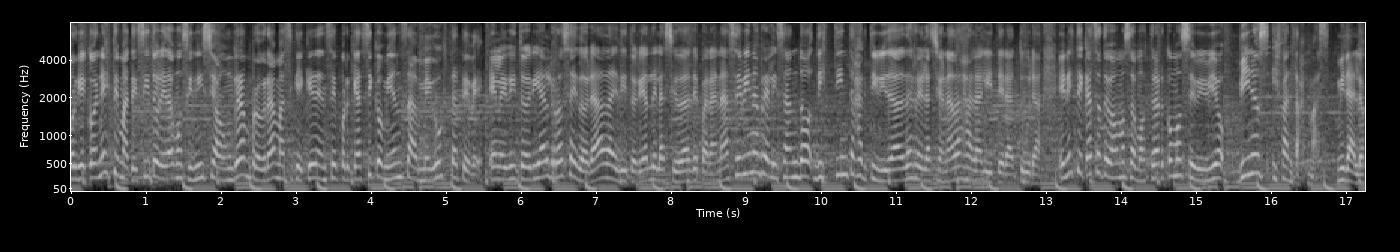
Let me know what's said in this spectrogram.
porque con este matecito le damos inicio a un gran programa, así que quédense porque así comienza Me Gusta TV. En la editorial Rosa y Dorada, editorial de la ciudad de Paraná, se vienen realizando distintas actividades relacionadas a la literatura. En este caso te vamos a mostrar cómo se se vivió Vinos y Fantasmas. Míralo.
